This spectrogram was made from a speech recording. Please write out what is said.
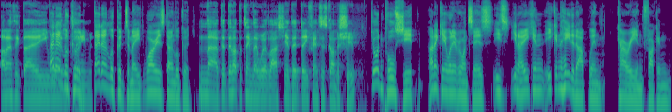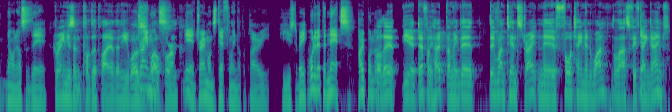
I don't think they. They were don't the look team. good. They don't look good to me. Warriors don't look good. No, they're they're not the team they were last year. Their defense has gone to shit. Jordan Poole's shit. I don't care what everyone says. He's you know he can he can heat it up when Curry and fucking no one else is there. Green isn't the player that he was well for him. yeah. Draymond's definitely not the player he, he used to be. What about the Nets? Hope or not? Well, they're yeah, definitely hope. I mean, they're they've won ten straight and they're fourteen and one in the last fifteen games.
